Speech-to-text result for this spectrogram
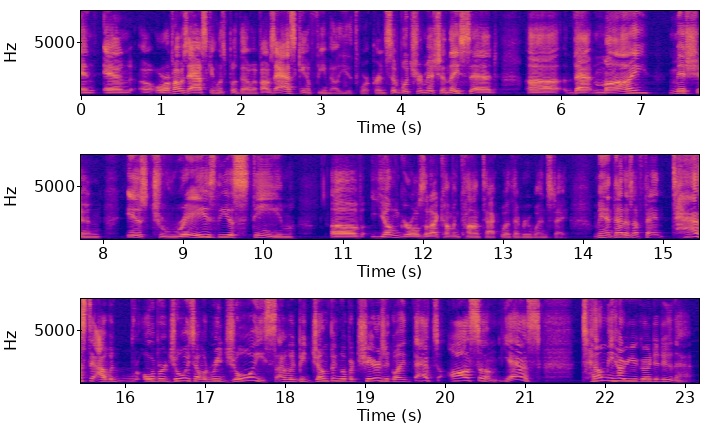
and and uh, or if I was asking, let's put that way, if I was asking a female youth worker and said, "What's your mission?" They said uh, that my mission is to raise the esteem of young girls that I come in contact with every Wednesday. Man, that is a fantastic. I would overjoice. I would rejoice. I would be jumping over chairs and going, "That's awesome! Yes." Tell me how you're going to do that.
